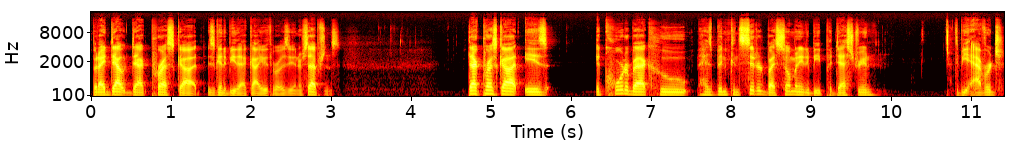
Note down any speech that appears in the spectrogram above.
but I doubt Dak Prescott is going to be that guy who throws the interceptions. Dak Prescott is a quarterback who has been considered by so many to be pedestrian, to be average,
